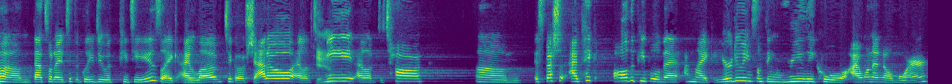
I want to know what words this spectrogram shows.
Um, that's what I typically do with PTs. Like, I love to go shadow, I love to Yeah. meet, I love to talk. Um, especially, I pick all the people that I'm like, You're doing something really cool. I want to know more.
